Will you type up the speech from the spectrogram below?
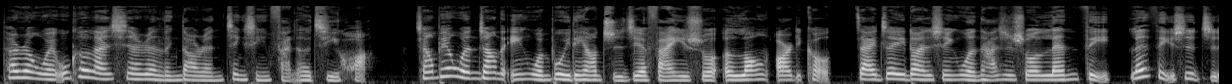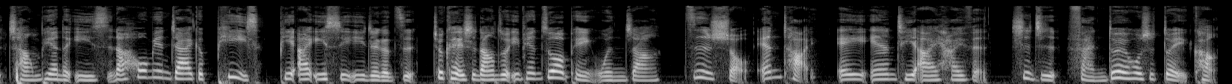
他认为乌克兰现任领导人进行反俄计划。长篇文章的英文不一定要直接翻译说 a long article。在这一段新闻，他是说 lengthy，lengthy 是指长篇的意思。那后面加一个 piece，p-i-e-c-e 这个字，就可以是当做一篇作品、文章。自首 anti，a-n-t-i hyphen。是指反对或是对抗，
